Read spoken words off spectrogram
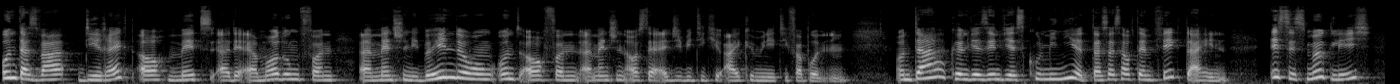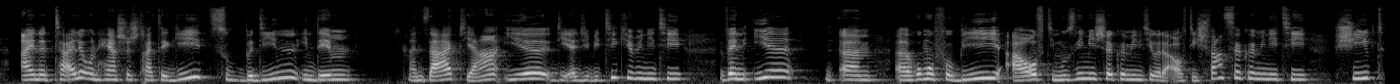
und das war direkt auch mit äh, der Ermordung von äh, Menschen mit Behinderung und auch von äh, Menschen aus der LGBTQI-Community verbunden. Und da können wir sehen, wie es kulminiert. Das heißt, auf dem Weg dahin ist es möglich, eine Teile- und Herrscherstrategie zu bedienen, indem man sagt, ja, ihr, die LGBT-Community, wenn ihr ähm, äh, Homophobie auf die muslimische Community oder auf die schwarze Community schiebt,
